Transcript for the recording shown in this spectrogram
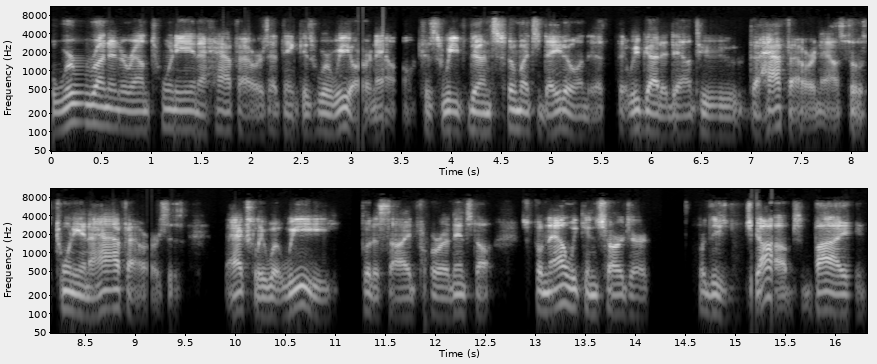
we're running around 20 and a half hours, I think is where we are now because we've done so much data on this that we've got it down to the half hour now. So it's 20 and a half hours is actually what we put aside for an install. So now we can charge our for these jobs by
